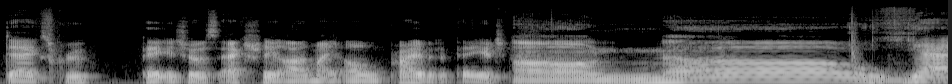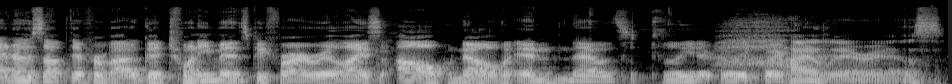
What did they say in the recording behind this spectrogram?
DAG's group page. It was actually on my own private page. Oh no! Yeah, and it was up there for about a good twenty minutes before I realized, oh no, and that was deleted really quick. Hilarious.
